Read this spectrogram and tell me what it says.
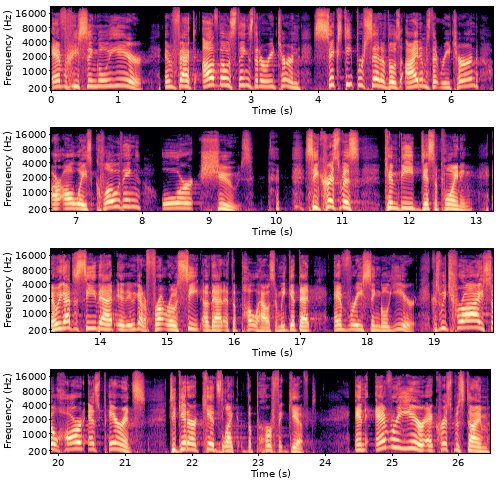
every single year. In fact, of those things that are returned, 60% of those items that returned are always clothing or shoes. see, Christmas can be disappointing. And we got to see that, we got a front row seat of that at the Poe House, and we get that every single year. Because we try so hard as parents to get our kids like the perfect gift. And every year at Christmas time,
